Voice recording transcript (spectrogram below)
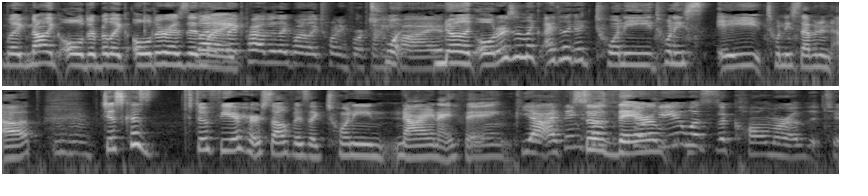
like not like older, but like older as in Like, like. like, probably like more like 24, tw- 25. no, like older as in like I feel like like 20, 28, 27 and up. Mhm. Just because Sophia herself is like 29, I think. Yeah, I think So so. they're- Sophia was the calmer of the two.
